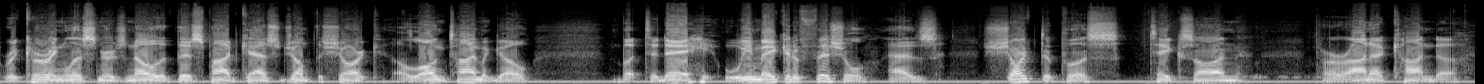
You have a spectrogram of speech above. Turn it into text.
recurring listeners know that this podcast jumped the shark a long time ago, but today we make it official as Sharktopus takes on Piranhaconda.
